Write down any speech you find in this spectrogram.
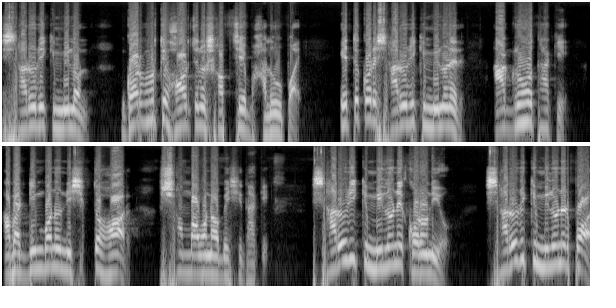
শারীরিক মিলন গর্ভবতী হওয়ার জন্য সবচেয়ে ভালো উপায়। এতে করে শারীরিক মিলনের আগ্রহ থাকে, আবার ডিম্বাণু নিষিক্ত হওয়ার সম্ভাবনাও বেশি থাকে। শারীরিক মিলনে করণীয়, শারীরিক মিলনের পর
